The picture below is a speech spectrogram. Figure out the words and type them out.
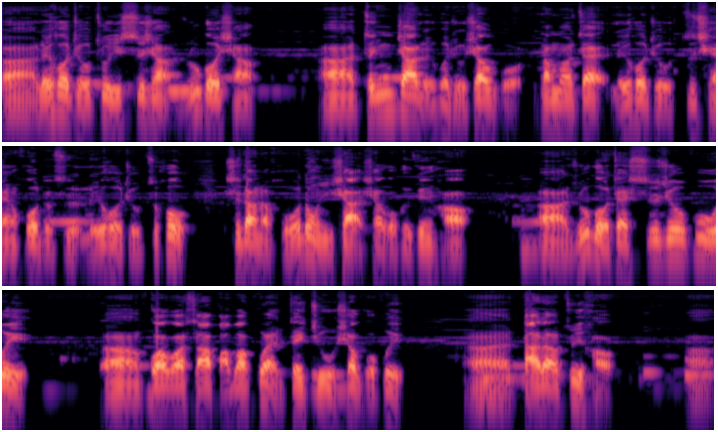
啊，雷火灸注意事项：如果想啊增加雷火灸效果，那么在雷火灸之前或者是雷火灸之后，适当的活动一下，效果会更好。啊，如果在施灸部位啊刮刮痧、拔拔罐再灸，效果会啊达到最好。啊，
